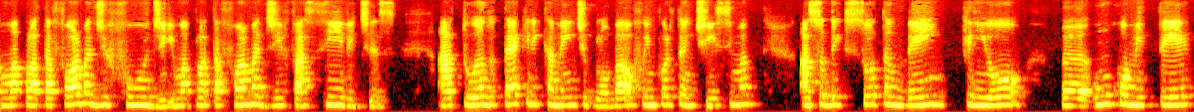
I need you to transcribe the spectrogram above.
uma plataforma de food e uma plataforma de facilities atuando tecnicamente global, foi importantíssima. A Sodexo também criou uh, um comitê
